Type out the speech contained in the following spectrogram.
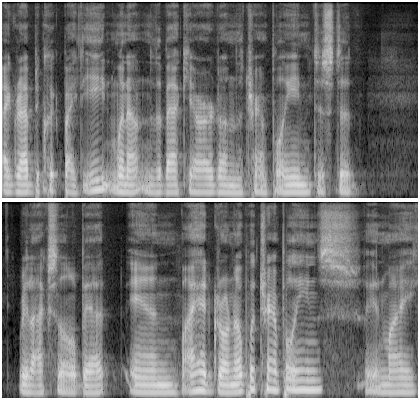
I grabbed a quick bite to eat and went out into the backyard on the trampoline just to relax a little bit. And I had grown up with trampolines in my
